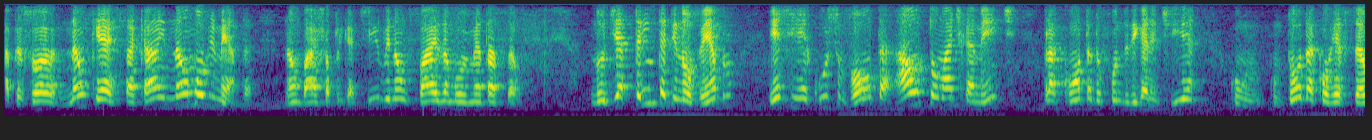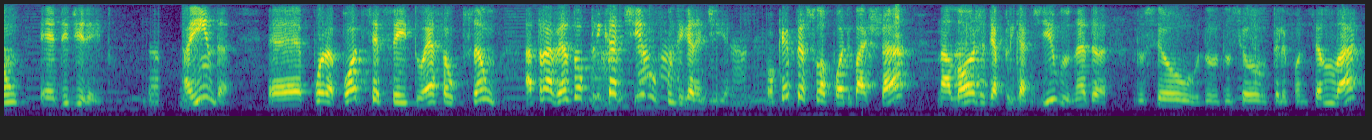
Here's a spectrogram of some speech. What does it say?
a pessoa não quer sacar e não movimenta não baixa o aplicativo e não faz a movimentação. No dia 30 de novembro, esse recurso volta automaticamente para a conta do fundo de garantia, com, com toda a correção é, de direito. Ainda, é, pode ser feito essa opção através do aplicativo Fundo de Garantia. Qualquer pessoa pode baixar na loja de aplicativos né, do, do seu, do, do, seu telefone celular,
